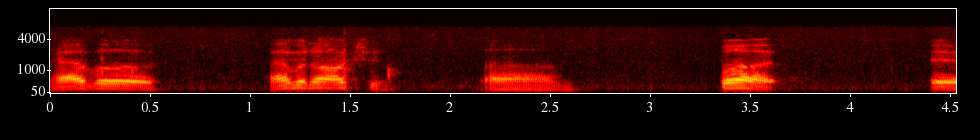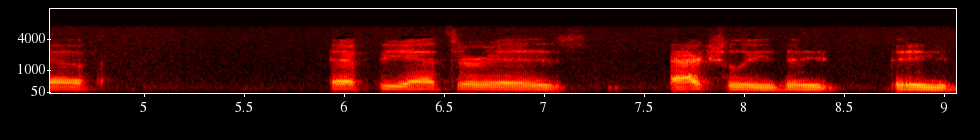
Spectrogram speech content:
Have a have an auction. Um, but if if the answer is actually they they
